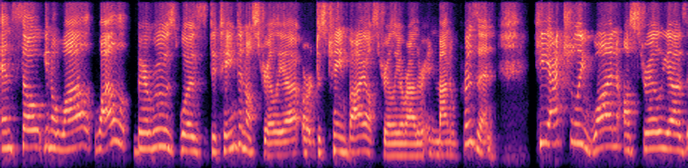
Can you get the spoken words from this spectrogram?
And so, you know, while while Behrooz was detained in Australia, or detained by Australia rather, in Manus prison, he actually won Australia's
